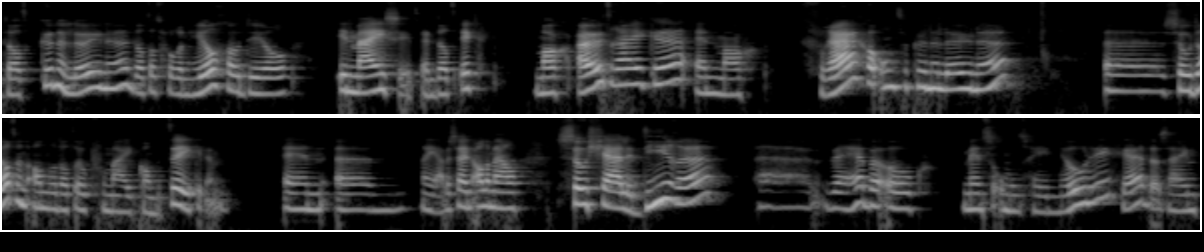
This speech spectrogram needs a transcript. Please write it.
dat kunnen leunen, dat dat voor een heel groot deel in mij zit. En dat ik mag uitreiken en mag vragen om te kunnen leunen, uh, zodat een ander dat ook voor mij kan betekenen. En um, nou ja, we zijn allemaal sociale dieren. Uh, we hebben ook mensen om ons heen nodig. Hè? Er zijn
